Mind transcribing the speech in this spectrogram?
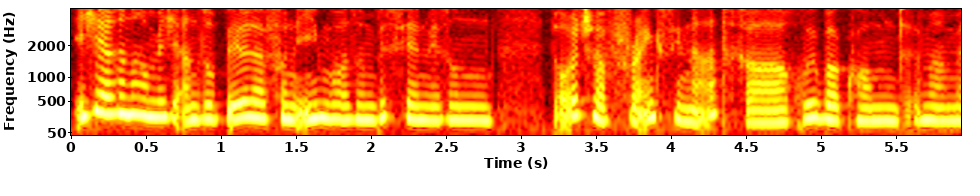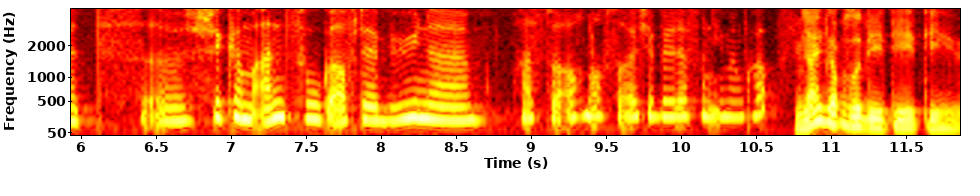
Ich erinnere mich an so Bilder von ihm, wo er so ein bisschen wie so ein deutscher Frank Sinatra rüberkommt, immer mit äh, schickem Anzug auf der Bühne. Hast du auch noch solche Bilder von ihm im Kopf? Ja, ich glaube, so die, die, die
